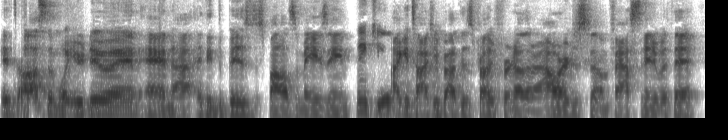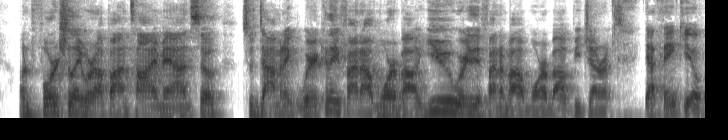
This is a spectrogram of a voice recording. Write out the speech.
it's awesome what you're doing. And uh, I think the business model is amazing. Thank you. I could talk to you about this probably for another hour just because I'm fascinated with it. Unfortunately, we're up on time, man. So, so Dominic, where can they find out more about you? Where can they find out more about B Generous? Yeah, thank you.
